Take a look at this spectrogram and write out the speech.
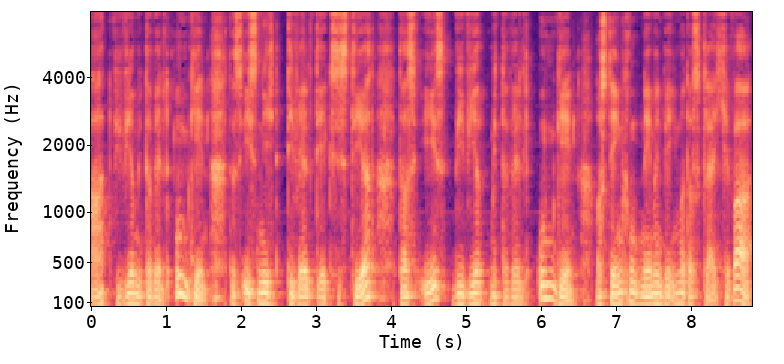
Art, wie wir mit der Welt umgehen. Das ist nicht die Welt, die existiert. Das ist, wie wir mit der Welt umgehen. Aus dem Grund nehmen wir immer das Gleiche wahr.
